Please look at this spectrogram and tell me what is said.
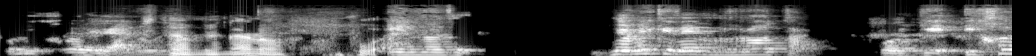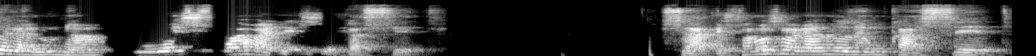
con Hijo de la Luna. gano. Buah. Entonces, yo me quedé rota, porque Hijo de la Luna no estaba en ese cassette. O sea, estamos hablando de un cassette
